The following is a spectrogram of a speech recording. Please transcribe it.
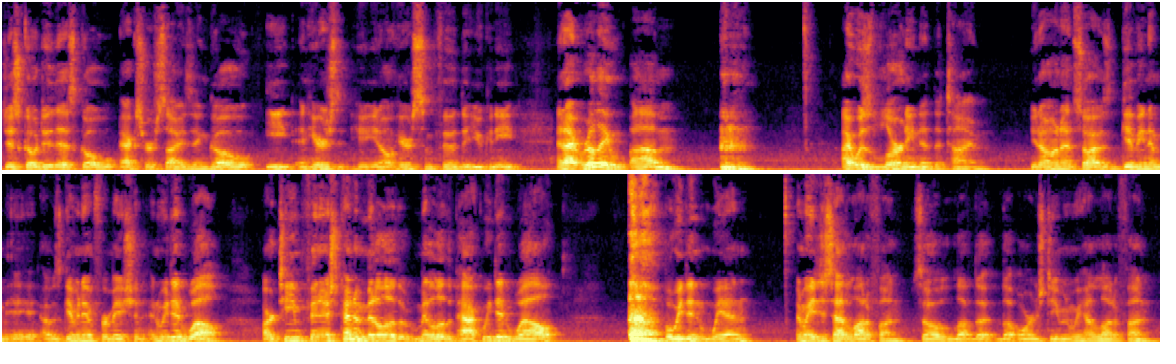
just go do this, go exercise and go eat. And here's you know, here's some food that you can eat. And I really um I was learning at the time. You know, and so I was giving him I was giving information and we did well. Our team finished kind of middle of the middle of the pack. We did well, but we didn't win, and we just had a lot of fun. So love the the orange team, and we had a lot of fun.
